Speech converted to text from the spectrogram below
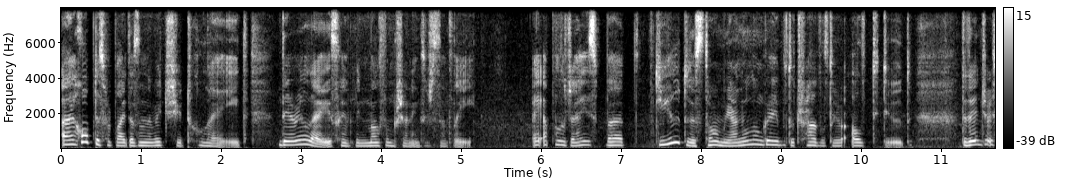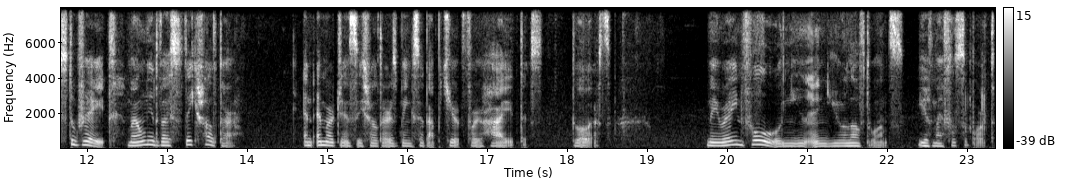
I hope this reply doesn't reach you too late. The relays have been malfunctioning recently. I apologize, but due to the storm, we are no longer able to travel to your altitude. The danger is too great. My only advice is to take shelter. An emergency shelter is being set up here for your highest dwellers. May rain fall on you and your loved ones. You have my full support.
